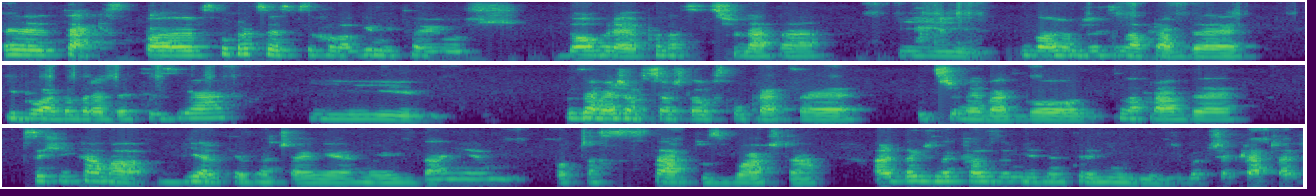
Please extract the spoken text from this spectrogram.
E, Tak, sp- współpracuję z psychologiem i to już dobre ponad 3 lata i uważam, że to naprawdę i była dobra decyzja i zamierzam wciąż tą współpracę utrzymywać, bo to naprawdę psychika ma wielkie znaczenie moim zdaniem podczas startu zwłaszcza, ale także na każdym jednym treningu, żeby przekraczać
